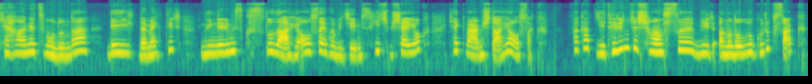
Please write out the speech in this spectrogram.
kehanet modunda değil demektir. Günlerimiz kısıtlı dahi olsa yapabileceğimiz hiçbir şey yok. Kek vermiş dahi olsak. Fakat yeterince şanslı bir Anadolu grupsak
